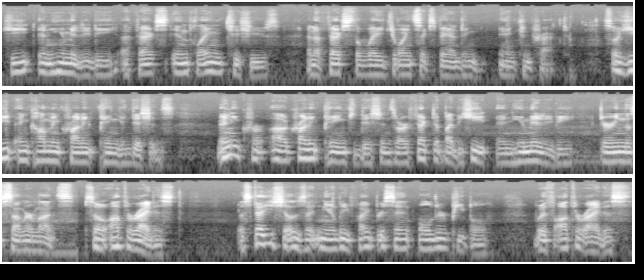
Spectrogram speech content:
heat and humidity affects inflamed tissues and affects the way joints expand and, and contract. So heat and common chronic pain conditions. Many cr- uh, chronic pain conditions are affected by the heat and humidity during the summer months. So arthritis, a study shows that nearly 5% older people with arthritis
